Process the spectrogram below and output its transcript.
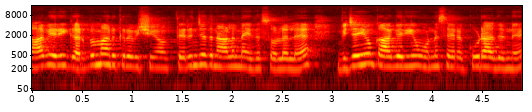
காவேரி கர்ப்பமாக இருக்கிற விஷயம் தெரிஞ்சதுனால நான் இதை சொல்லலை. விஜயும் காவேரியும் ஒன்று சேரக்கூடாதுன்னு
